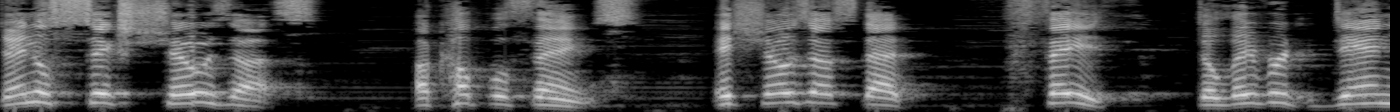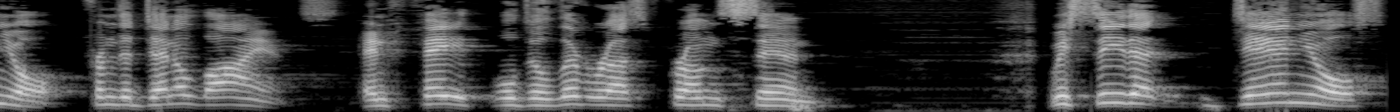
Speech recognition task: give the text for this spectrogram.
Daniel 6 shows us a couple things. It shows us that faith delivered Daniel from the den of lions, and faith will deliver us from sin. We see that Daniel's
